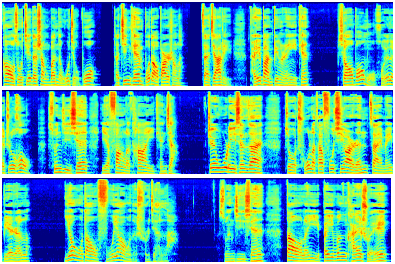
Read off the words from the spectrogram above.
告诉接他上班的吴九波，他今天不到班上了，在家里陪伴病人一天。小保姆回来之后，孙继先也放了他一天假。这屋里现在就除了他夫妻二人，再没别人了。又到服药的时间了，孙继先倒了一杯温开水。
